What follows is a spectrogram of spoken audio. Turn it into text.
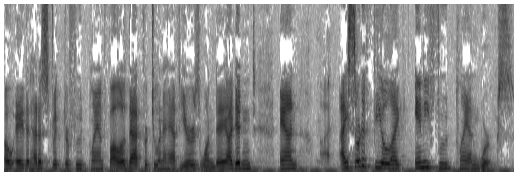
OA that had a stricter food plan, followed that for two and a half years. One day I didn't. And I, I sort of feel like any food plan works.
